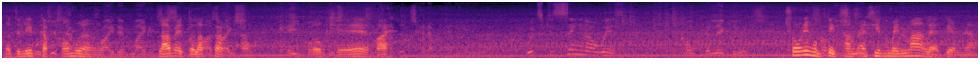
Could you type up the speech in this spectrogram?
เราจะรีบ We'll กลับ just เข้า have เมือง to pray they've made it to รับเป็นตัวรับก่อนครับ civilization. Keep on โอเค this. ไป Lieutenant Penny anyway. Which casino is it? ช่วงนี้ผมติดทำ achievement มากเลยอะเกมเนี้ย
